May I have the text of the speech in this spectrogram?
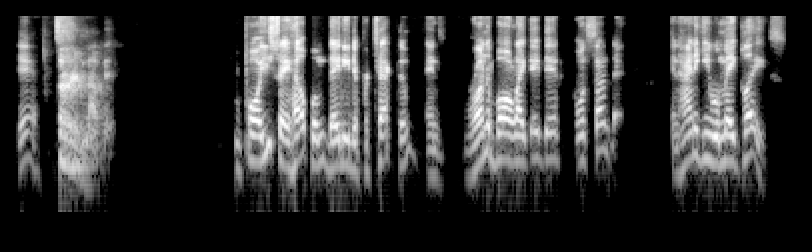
Yeah. certain of it. Paul, you say help them. They need to protect them and run the ball like they did on Sunday. And Heinicke will make plays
